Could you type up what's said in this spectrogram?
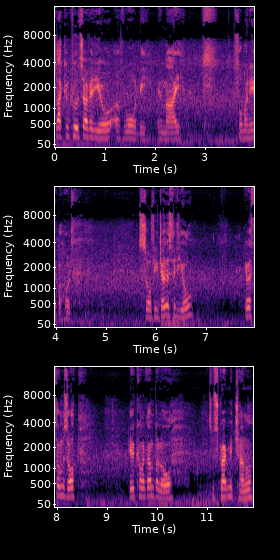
So that concludes our video of Wardley in my former neighbourhood. So if you enjoyed this video, give a thumbs up, leave a comment down below, subscribe to my channel,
